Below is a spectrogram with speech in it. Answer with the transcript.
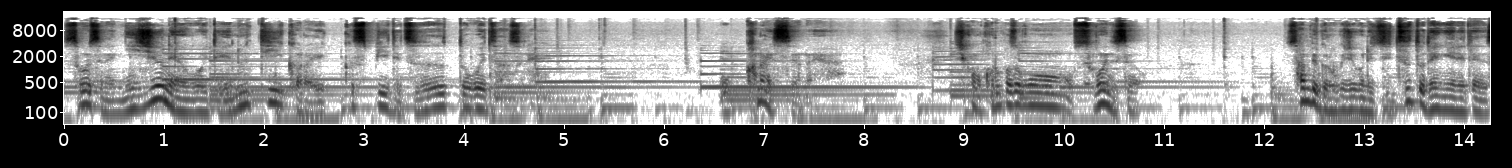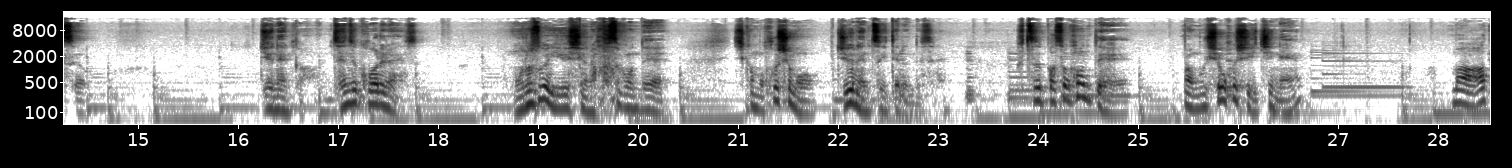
すごいですね。20年動いて NT から XP でずっと動いてたんですね。おっかないですよね。しかもこのパソコンすごいんですよ。365日ずっと電源入れてるんですよ。10年間。全然壊れないんです。ものすごい優秀なパソコンでしかも保守も10年ついてるんですね。普通パソコンって、まあ、無償保守1年。まああっ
